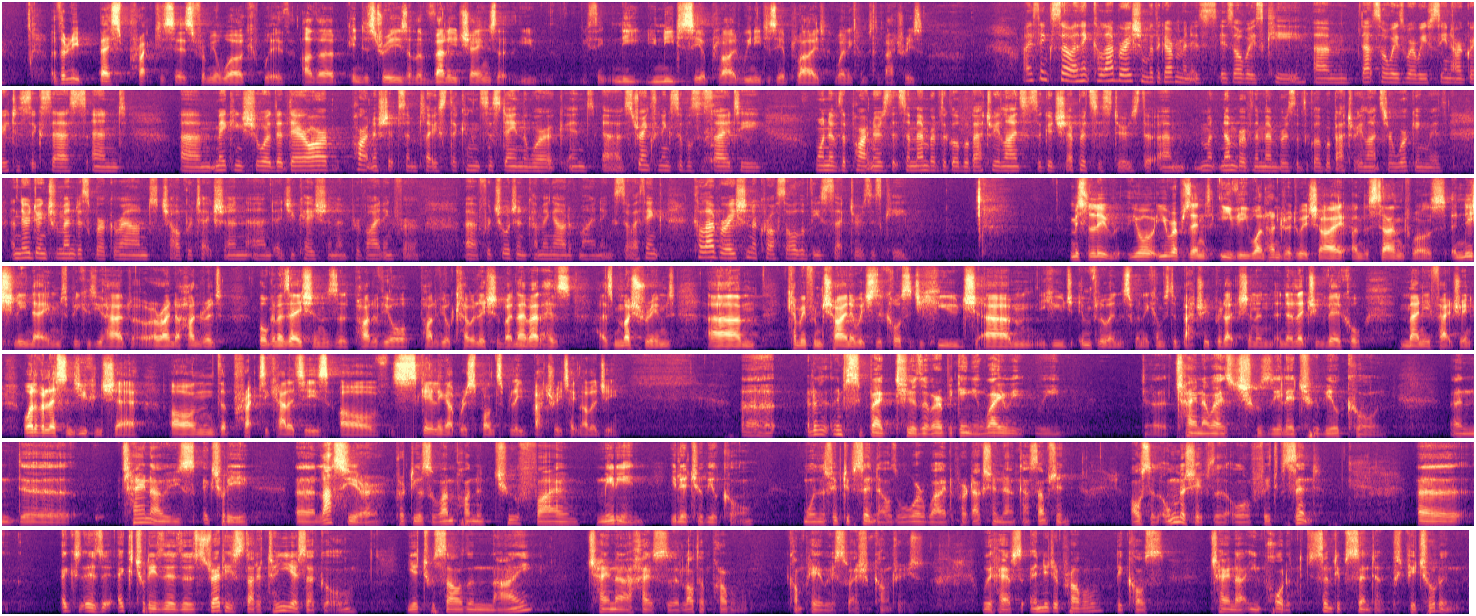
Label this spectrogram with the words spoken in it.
Are there any best practices from your work with other industries, other value chains that you, you think need, you need to see applied, we need to see applied when it comes to batteries? I think so. I think collaboration with the government is, is always key. Um, that's always where we've seen our greatest success and um, making sure that there are partnerships in place that can sustain the work and uh, strengthening civil society, one of the partners that's a member of the Global Battery Alliance is the Good Shepherd Sisters, the um, number of the members of the Global Battery Alliance are working with. And they're doing tremendous work around child protection and education and providing for, uh, for children coming out of mining. So I think collaboration across all of these sectors is key. Mr. Liu, you represent EV100, which I understand was initially named because you had around 100 organizations as part of your, part of your coalition, but now that has, has mushroomed. Um, coming from China, which is, of course, such a huge, um, huge influence when it comes to battery production and, and electric vehicle manufacturing. What are the lessons you can share on the practicalities of scaling up responsibly battery technology? Uh, let me back to the very beginning, why we, we China was choose the electric vehicle. And uh, China is actually, uh, last year, produced 1.25 million electric vehicle, more than 50% of the worldwide production and consumption. Also, the ownership is over 50%. Uh, actually, the, the strategy started 10 years ago. Year 2009, China has a lot of problems compared with Western countries. We have energy problem because China imported 70% of petroleum.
